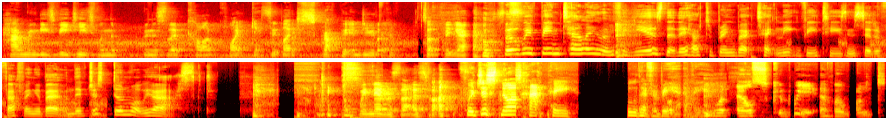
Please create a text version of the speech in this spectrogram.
hammering these VTs when the when the sled can't quite get it. Like just scrap it and do like a, something else. But we've been telling them for years that they have to bring back technique VTs instead of faffing about, and they've just done what we've asked. We're never satisfied. We're just not happy. We'll never be happy. What else could we ever want?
